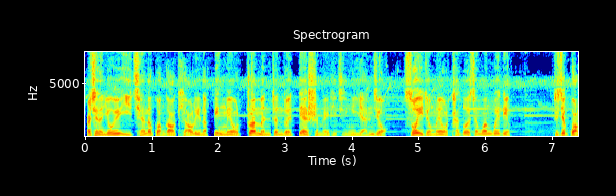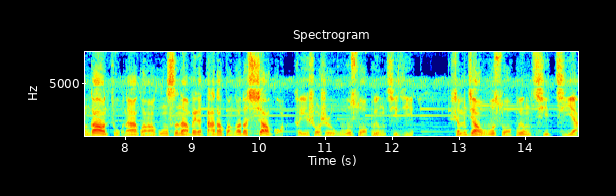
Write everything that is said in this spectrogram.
而且呢，由于以前的广告条例呢，并没有专门针对电视媒体进行研究，所以就没有太多的相关规定。这些广告主呢，广告公司呢，为了达到广告的效果，可以说是无所不用其极。什么叫无所不用其极啊？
